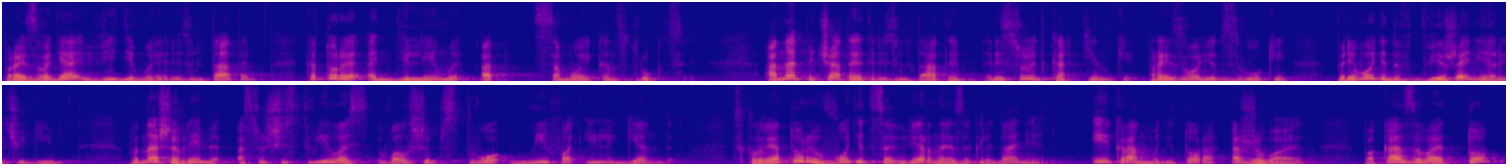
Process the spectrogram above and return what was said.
производя видимые результаты, которые отделимы от самой конструкции. Она печатает результаты, рисует картинки, производит звуки, приводит в движение рычаги. В наше время осуществилось волшебство мифа и легенды – с клавиатуры вводится верное заклинание, и экран монитора оживает, показывая то,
